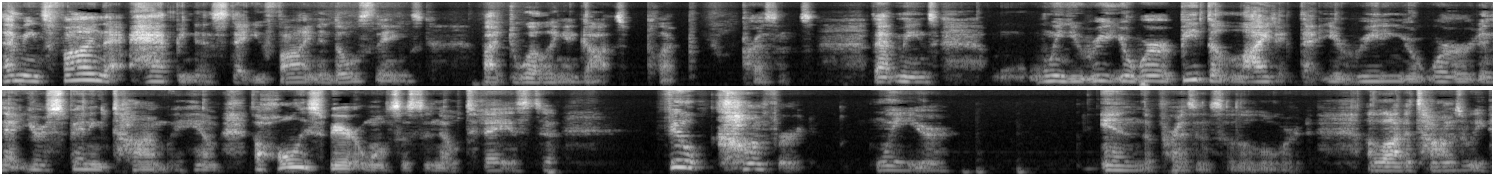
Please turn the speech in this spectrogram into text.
That means find that happiness that you find in those things by dwelling in God's presence. That means when you read your word, be delighted that you're reading your word and that you're spending time with Him. The Holy Spirit wants us to know today is to feel comfort when you're in the presence of the Lord. A lot of times we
